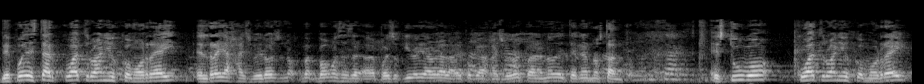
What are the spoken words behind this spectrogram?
Después de estar cuatro años como rey, el rey Ahasveros, no, vamos a, por eso quiero ir ahora a la época de Ahasveros para no detenernos tanto. Estuvo cuatro años como rey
